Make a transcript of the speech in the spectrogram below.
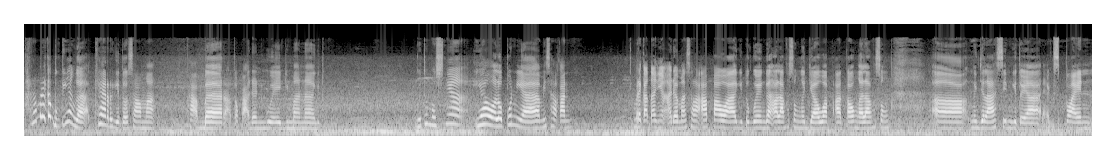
karena mereka buktinya nggak care gitu sama kabar atau keadaan gue gimana gitu. Gue tuh maksudnya ya walaupun ya misalkan mereka tanya ada masalah apa wah gitu gue nggak langsung ngejawab atau nggak langsung uh, ngejelasin gitu ya explain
